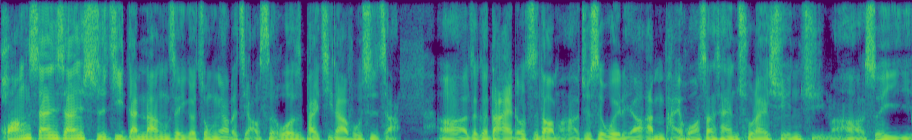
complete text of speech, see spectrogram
黄珊珊实际担当这个重要的角色，或者是派其他副市长啊。这个大家也都知道嘛，哈，就是为了要安排黄珊珊出来选举嘛，哈，所以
